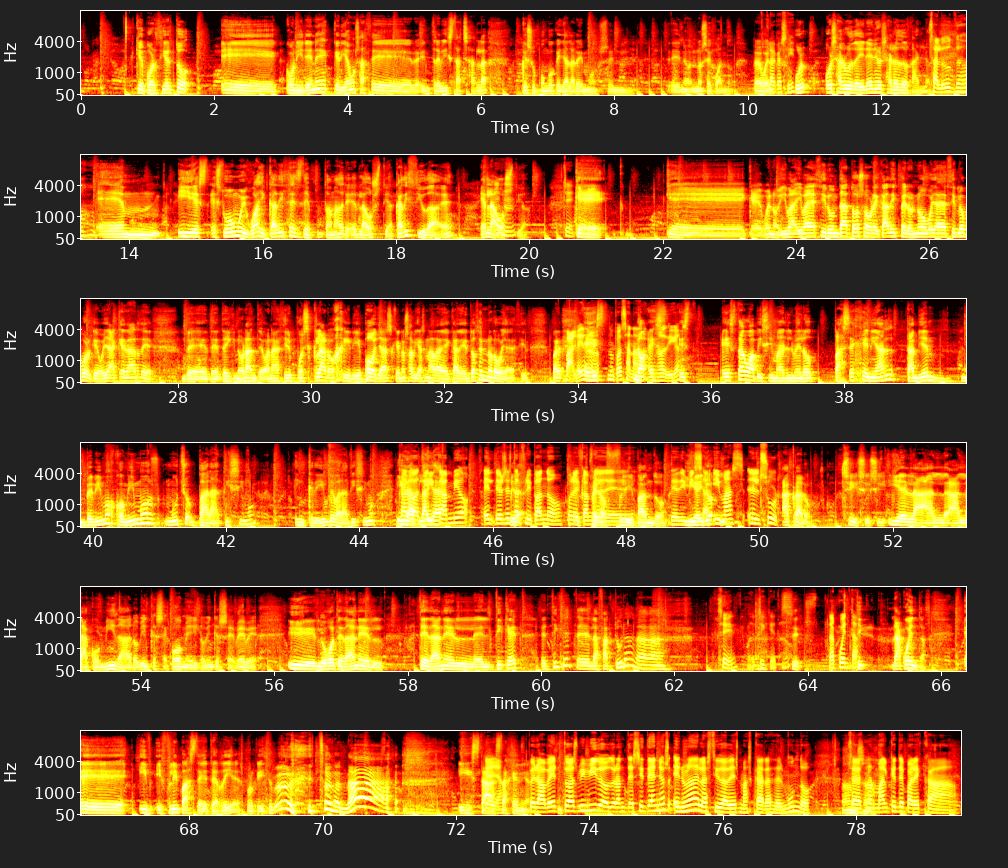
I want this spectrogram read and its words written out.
Que por cierto, eh, con Irene queríamos hacer entrevista, charla, que supongo que ya la haremos en, eh, no, no sé cuándo. Pero bueno, Claro que sí. un, un saludo a Irene un saludo a Carlos. Un saludo. Em, y es- estuvo muy guay. Cádiz es de puta madre, es la hostia. Cádiz ciudad, ¿eh? Es la hostia. Sí. Que. Que, que, bueno, iba, iba a decir un dato sobre Cádiz, pero no voy a decirlo porque voy a quedar de, de- de- de ignorante. Van a decir, pues claro, gilipollas, que no sabías nada de Cádiz. Entonces no lo voy a decir. Vale, Vale, no- no pasa nada, no es- lo digas. es- está guapísima, me lo pasé genial. También bebimos, comimos mucho, baratísimo. Increíble, baratísimo. Y claro, la playa. el cambio, el, debes estar Mira, flipando con el cambio pero de, flipando. de divisa. Y, ello- y- más en el sur. Ah, claro. Sí, sí, sí. Y la, la- la comida, lo bien que se come y lo bien que se bebe. Y luego te dan el. Te dan el, el ticket. ¿El ticket? eh, ¿La factura? La, Sí, el ticket, ¿no? sí. La cuenta. Ti- La cuenta. Eh, y, y flipas, te, te ríes, porque dices, "¡Ah, esto no es nada. Y está, Ya, ya. está genial. Pero a ver, tú has vivido durante siete años en una de las ciudades más caras del mundo. O sea, Ah, es normal que te parezca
